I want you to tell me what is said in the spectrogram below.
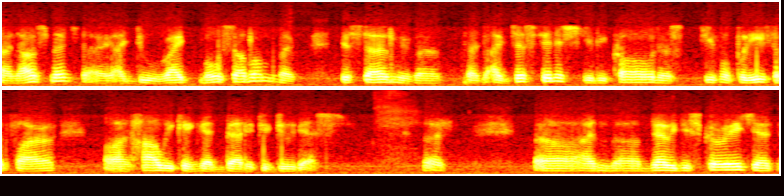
announcements. I, I do write most of them, but this time we're going to. I just finished. You be called as chief of police and fire on how we can get better to do this. But uh, I'm uh, very discouraged that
